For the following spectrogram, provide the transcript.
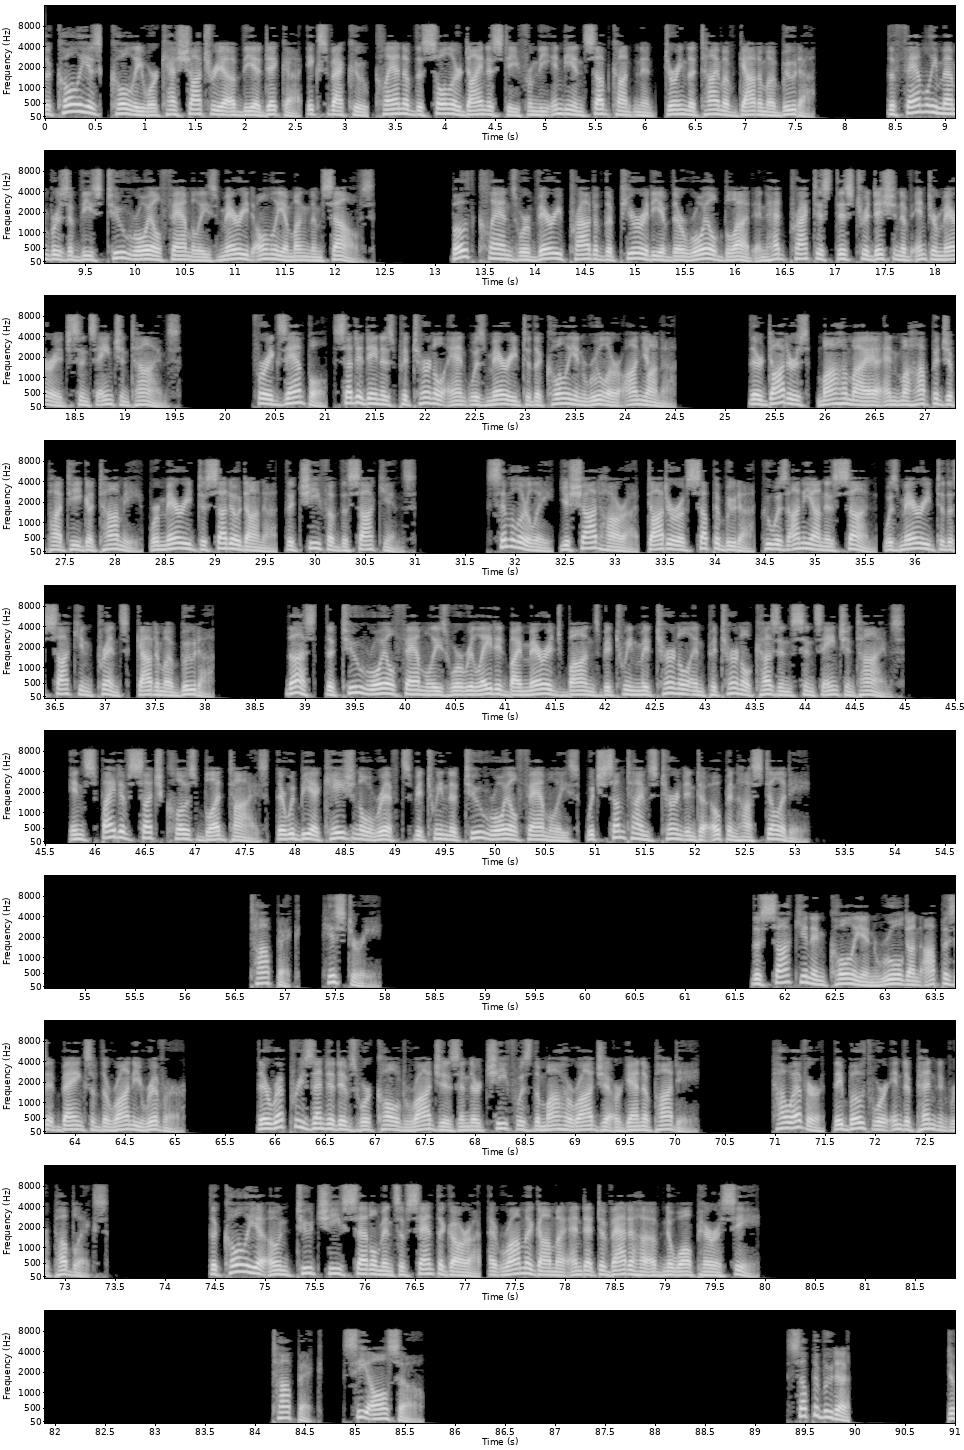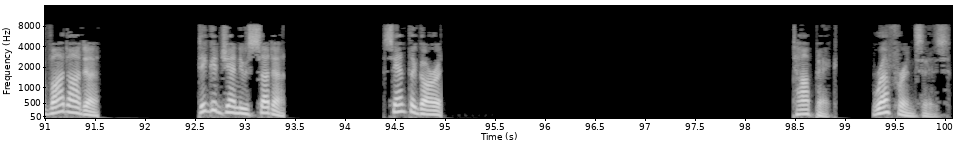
The Koliyas, Koli were Kshatriya of the Adhika clan of the Solar dynasty from the Indian subcontinent, during the time of Gautama Buddha. The family members of these two royal families married only among themselves. Both clans were very proud of the purity of their royal blood and had practiced this tradition of intermarriage since ancient times. For example, Suddhodana's paternal aunt was married to the Kolian ruler Anjana. Their daughters, Mahamaya and Mahapajapati Gautami, were married to Suddhodana, the chief of the Sakyans. Similarly, Yashodhara, daughter of Suppabuddha, who was Anjana's son, was married to the Sakyan prince, Gautama Buddha. Thus, the two royal families were related by marriage bonds between maternal and paternal cousins since ancient times. In spite of such close blood ties, there would be occasional rifts between the two royal families, which sometimes turned into open hostility. History The Sakyan and Kolian ruled on opposite banks of the Rohini River. Their representatives were called Rajas and their chief was the Maharaja or Ganapati. However, they both were independent republics. The Koliya owned two chief settlements of Santhagara, at Ramagama and at Devadaha of Nawalparasi. See also Suppabuddha Devadatta Dighajanu Sutta Santhagara References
